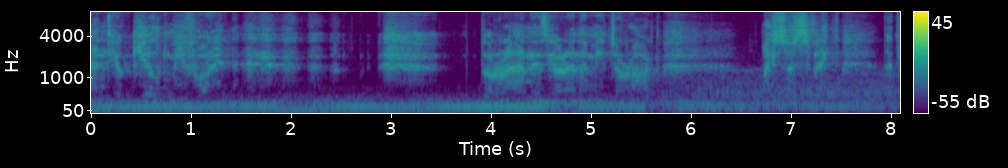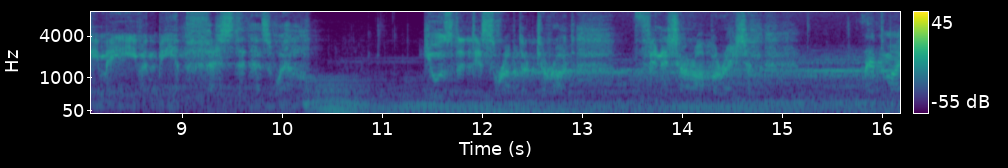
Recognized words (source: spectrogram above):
And you killed me for it. Duran is your enemy, Gerard. I suspect that he may even be infested as well. Use the disruptor, Gerard. Finish our operation. Let my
